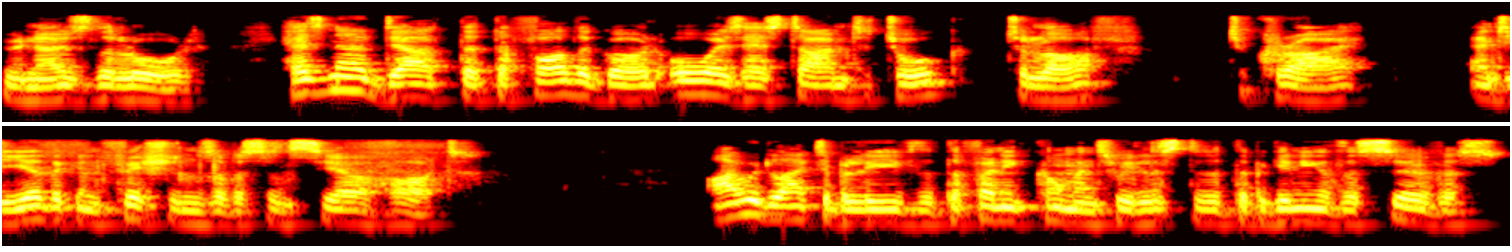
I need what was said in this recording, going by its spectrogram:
who knows the Lord, has no doubt that the Father God always has time to talk, to laugh, to cry, and to hear the confessions of a sincere heart. I would like to believe that the funny comments we listed at the beginning of the service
